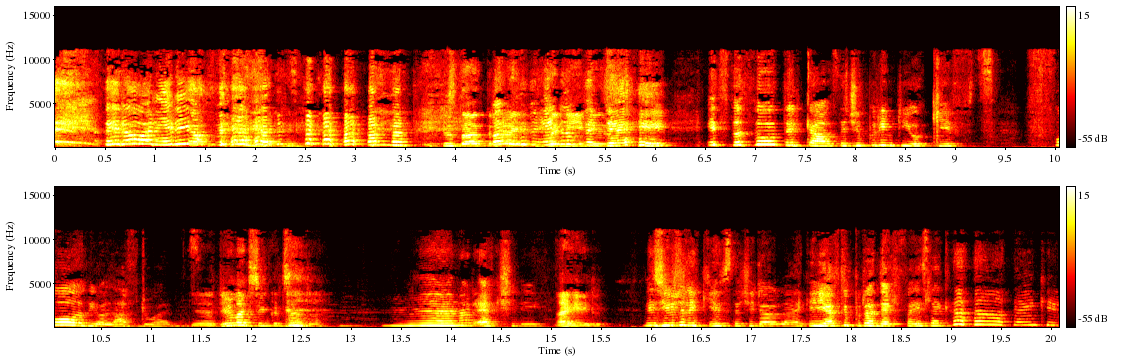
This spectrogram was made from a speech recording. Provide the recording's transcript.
Oh. They don't want any of that. Just but at the end of the day, it's the thought that counts that you put into your gifts for your loved ones. Yeah, do you like Secret Santa? No, not actually. I hate it. There's usually gifts that you don't like, and you have to put on that face like, haha, thank you,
